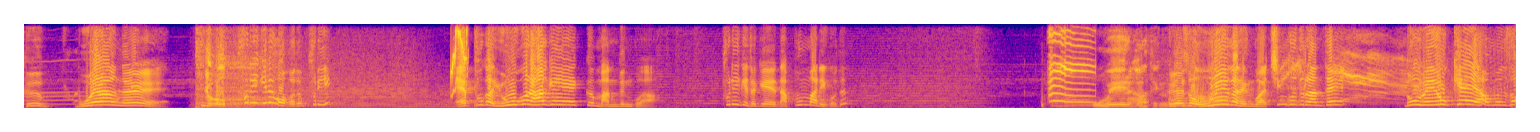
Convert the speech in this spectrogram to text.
그 모양을 frick이라고 하거든 frick? F가 욕을 하게끔 만든 거야. frick이 되게 나쁜 말이거든 오해가 된 거야. 그래서 오해가 된 거야 친구들한테 너 왜 욕해 하면서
